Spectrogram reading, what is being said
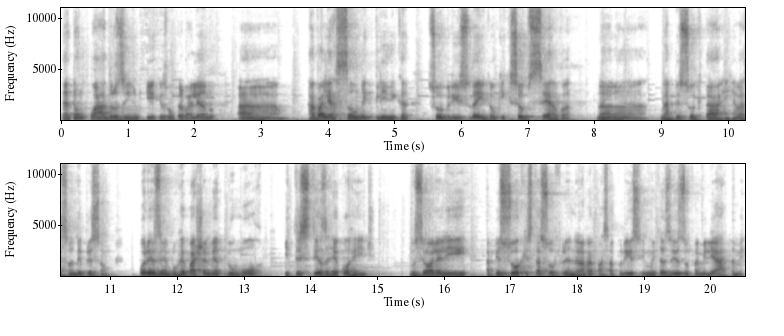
têm até um quadrozinho que, que eles vão trabalhando a, a avaliação né, clínica sobre isso daí. Então, o que, que se observa na, na, na pessoa que está em relação à depressão? Por exemplo, rebaixamento do humor e tristeza recorrente. Você olha ali, a pessoa que está sofrendo, ela vai passar por isso e muitas vezes o familiar também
